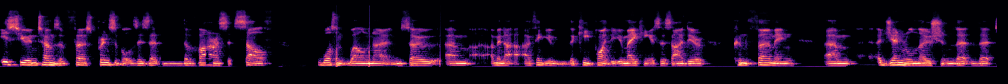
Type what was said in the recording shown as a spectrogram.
issue in terms of first principles is that the virus itself wasn't well known. So, um, I mean, I, I, think you, the key point that you're making is this idea of confirming um, a general notion that that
